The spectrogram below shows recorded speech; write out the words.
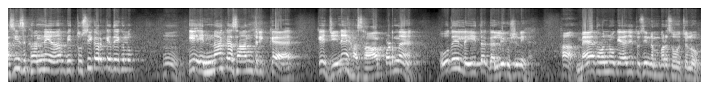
ਅਸੀਂ ਸਿਖਾਉਂਦੇ ਆ ਵੀ ਤੁਸੀਂ ਕਰਕੇ ਦੇਖ ਲਓ। ਹੂੰ। ਇਹ ਇੰਨਾ ਕੁ ਆਸਾਨ ਤਰੀਕਾ ਹੈ ਕਿ ਜਿਹਨੇ ਹਿਸਾਬ ਪੜ੍ਹਨਾ ਹੈ ਉਹਦੇ ਲਈ ਤਾਂ ਗੱਲ ਹੀ ਕੁਝ ਨਹੀਂ ਹੈ। ਹਾਂ। ਮੈਂ ਤੁਹਾਨੂੰ ਕਿਹਾ ਜੀ ਤੁਸੀਂ ਨੰਬਰ ਸੋਚ ਲਓ।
